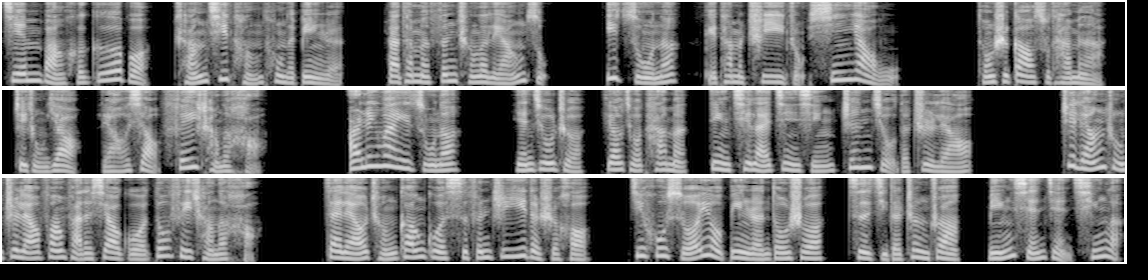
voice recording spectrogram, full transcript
肩膀和胳膊长期疼痛的病人，把他们分成了两组，一组呢给他们吃一种新药物，同时告诉他们啊。这种药疗效非常的好，而另外一组呢，研究者要求他们定期来进行针灸的治疗。这两种治疗方法的效果都非常的好，在疗程刚过四分之一的时候，几乎所有病人都说自己的症状明显减轻了。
